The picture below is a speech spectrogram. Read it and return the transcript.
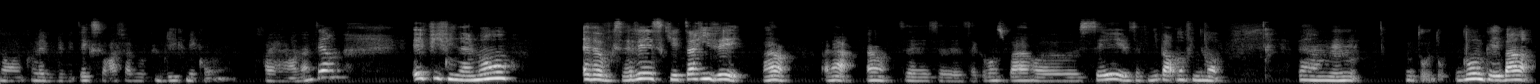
quand la bibliothèque sera fermée au public mais qu'on travaillera en interne. Et puis finalement, eh ben, vous savez ce qui est arrivé. Voilà, ça, commence par C et ça finit par confinement. donc, eh ben,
